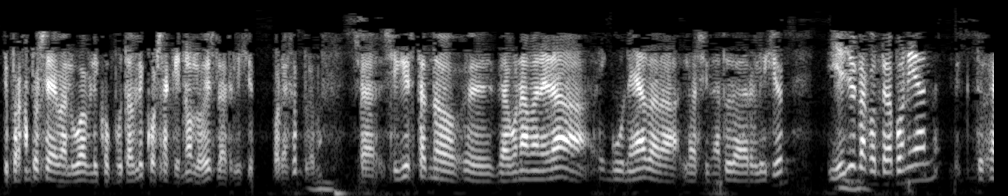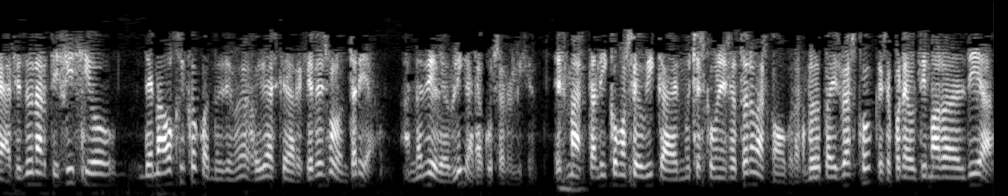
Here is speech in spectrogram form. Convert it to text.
que, por ejemplo, sea evaluable y computable, cosa que no lo es la religión, por ejemplo. O sea, sigue estando eh, de alguna manera enguneada la, la asignatura de religión y ellos la contraponían eh, haciendo un artificio demagógico cuando dicen, oiga, es que la religión es voluntaria. A nadie le obligan a cursar religión. Es más, tal y como se ubica en muchas comunidades autónomas, como por ejemplo el País Vasco, que se pone a última hora del día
